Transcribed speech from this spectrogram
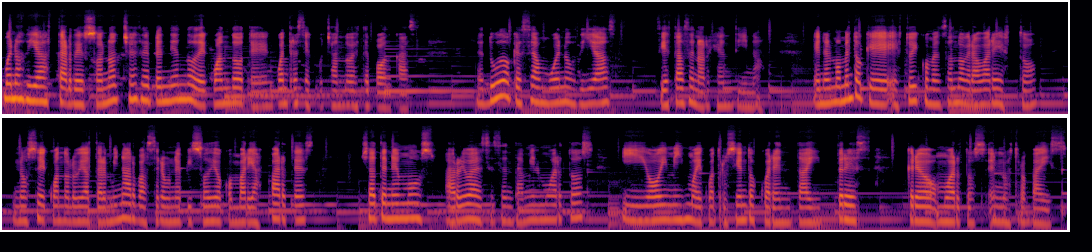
Buenos días, tardes o noches, dependiendo de cuándo te encuentres escuchando este podcast. Dudo que sean buenos días si estás en Argentina. En el momento que estoy comenzando a grabar esto, no sé cuándo lo voy a terminar, va a ser un episodio con varias partes. Ya tenemos arriba de 60.000 muertos y hoy mismo hay 443, creo, muertos en nuestro país.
